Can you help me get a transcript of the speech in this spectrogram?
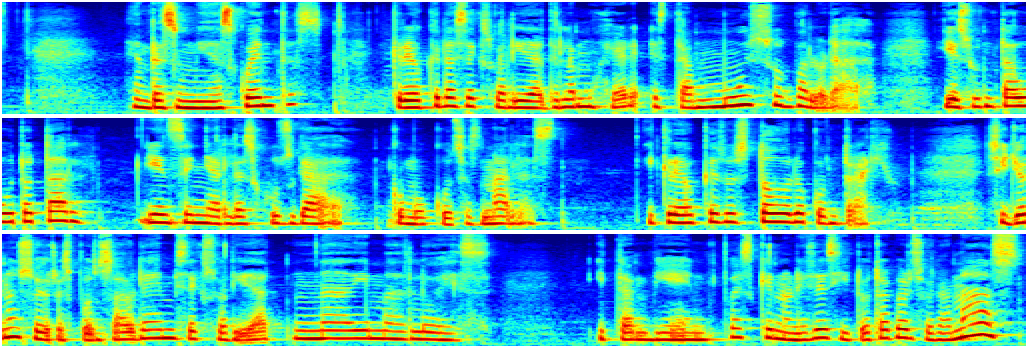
en resumidas cuentas, creo que la sexualidad de la mujer está muy subvalorada y es un tabú total y enseñarla es juzgada como cosas malas. Y creo que eso es todo lo contrario. Si yo no soy responsable de mi sexualidad, nadie más lo es. Y también, pues que no necesito otra persona más.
